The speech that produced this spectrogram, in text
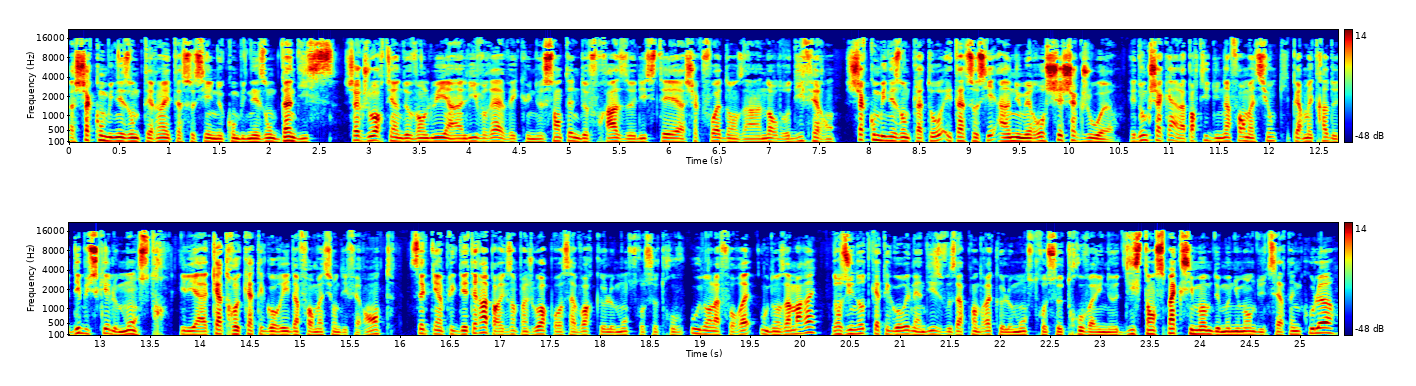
À chaque combinaison de terrain est associée une combinaison d'indices. Chaque joueur tient devant lui un livret avec une centaine de phrases listées à chaque fois dans un ordre différent. Chaque combinaison de plateau est associée à un numéro chez chaque joueur. Et donc chacun a la partie d'une information qui permettra de débusquer le monstre. Il y a quatre catégories d'informations différentes. Celle qui implique des terrains, par exemple, un joueur pourra savoir que le monstre se trouve ou dans la forêt ou dans un marais. Dans une autre catégorie, l'indice vous apprendra que le monstre se trouve à une distance maximum des monuments d'une certaine couleur.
